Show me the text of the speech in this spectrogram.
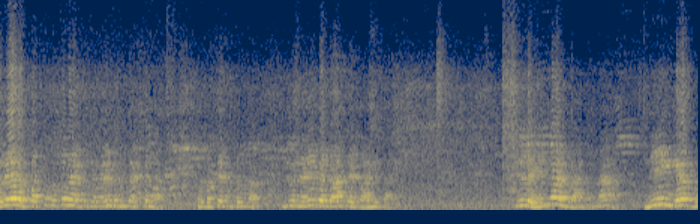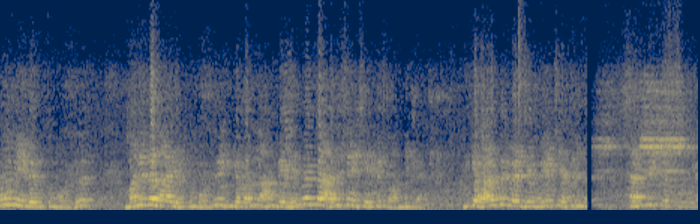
ஒரே ஒரு பத்து புத்தகம் எடுத்துக்க வேண்டும் எடுத்துங்க ஒரு பத்து புத்தகம் இதுல நிறைய பேர் டாக்டரேட் வாங்கிட்டாங்க இதுல என்னன்றாங்கன்னா நீங்க பூமியில இருக்கும்போது மனிதனாய் இருக்கும்போது இங்க வந்து அங்க என்னென்ன அதிசயம் செய்து வந்தீங்க? இங்க வரதுக்கு வேண்டிய முயற்சி எப்படி சந்திக்கக்கூடிய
